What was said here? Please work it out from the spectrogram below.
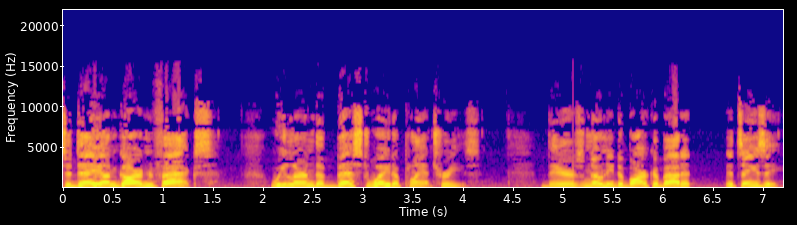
Today on Garden FAQs, we learn the best way to plant trees. There's no need to bark about it, it's easy.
